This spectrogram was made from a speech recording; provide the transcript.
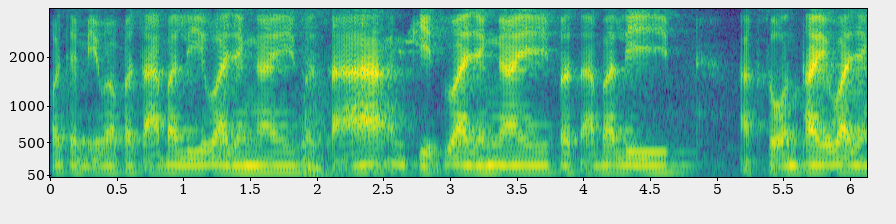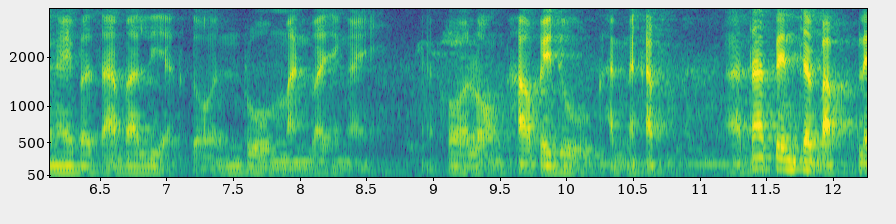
ก็จะมีว่าภาษาบาลีว่ายังไง ภาษาอังกฤษว่ายังไง ภาษาบาลี อักษรไทยว่ายังไง ภาษาบาลีอักษรโรมันว่ายังไง ก็ลองเข้าไปดูกันนะครับ ถ้าเป็นฉบับแปล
